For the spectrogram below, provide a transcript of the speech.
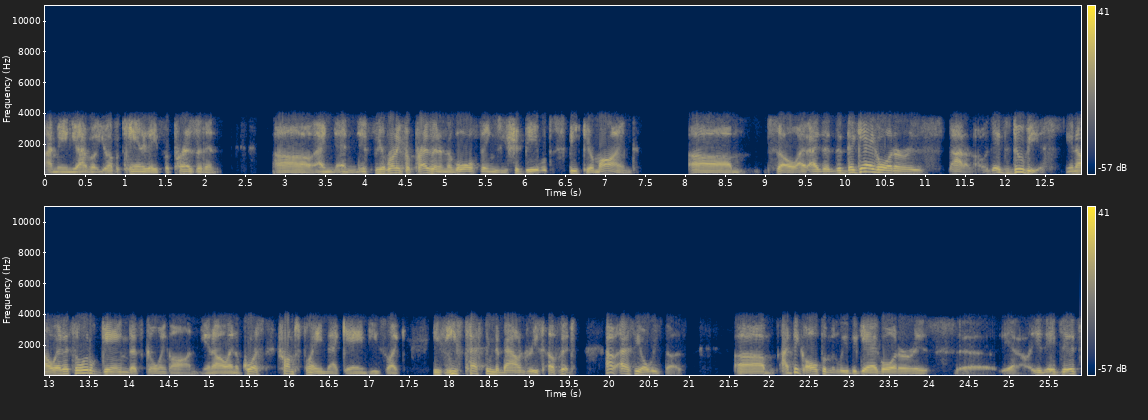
I mean, you have a you have a candidate for president, uh, and and if you're running for president, of all things, you should be able to speak your mind. Um, so I, I the, the gag order is I don't know, it's dubious, you know, and it's a little game that's going on, you know, and of course Trump's playing that game. He's like he's he's testing the boundaries of it as he always does. Um, I think ultimately the gag order is, uh, you know, it, it, it's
